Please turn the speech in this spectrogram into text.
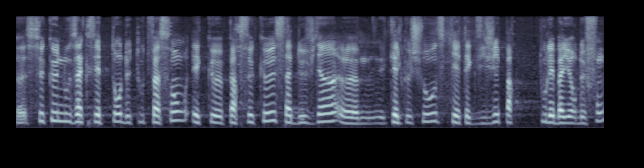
euh, ce que nous acceptons de toute façon est que parce que ça devient euh, quelque chose qui est exigé par tous les bailleurs de fonds.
